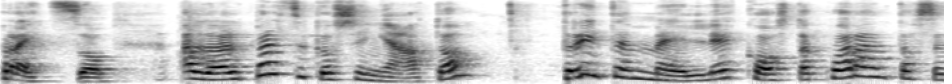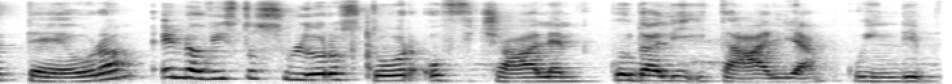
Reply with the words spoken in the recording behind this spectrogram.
Prezzo. Allora il prezzo che ho segnato 30 ml costa 47 euro e l'ho visto sul loro store ufficiale Codali Italia quindi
